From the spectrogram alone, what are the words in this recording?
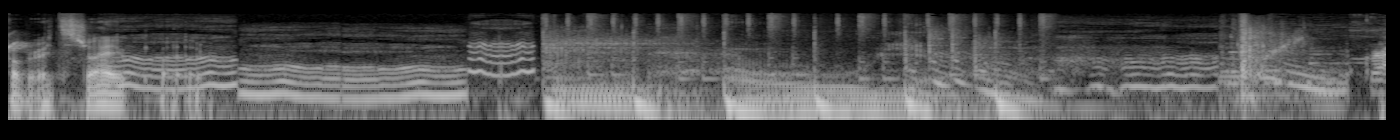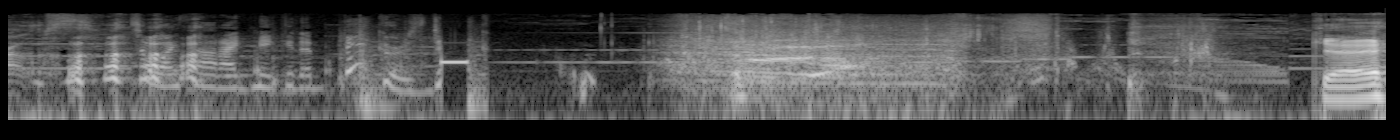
Copyright strike. Gross. so I thought I'd make it a baker's dick. Okay.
